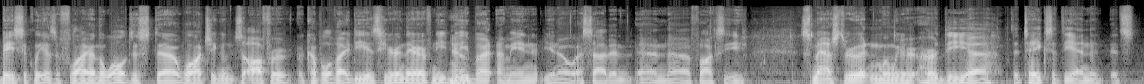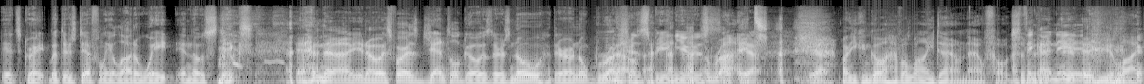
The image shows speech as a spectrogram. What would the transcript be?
basically as a fly on the wall, just uh, watching and to offer a couple of ideas here and there if need Yeah. be. But I mean, you know, Assad and, and uh, Foxy smashed through it. And when we heard the uh, the takes at the end, it, it's it's great. But there's definitely a lot of weight in those sticks. and uh, you know, as far as gentle goes, there's no there are no brushes being used. Right. Yeah. Yeah. Well, you can go and have a lie down now, Fox. I if- think I need if, it. If you like.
